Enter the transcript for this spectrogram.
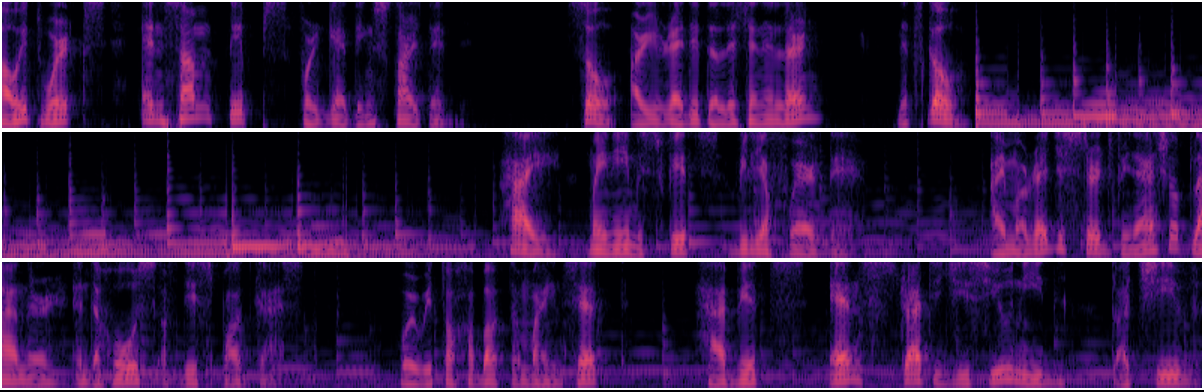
how it works, and some tips for getting started. So, are you ready to listen and learn? Let's go! Hi, my name is Fitz Villafuerte. I'm a registered financial planner and the host of this podcast, where we talk about the mindset, habits, and strategies you need to achieve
